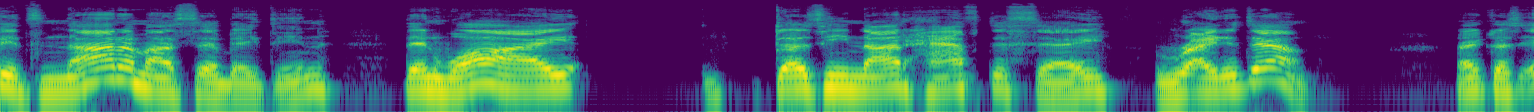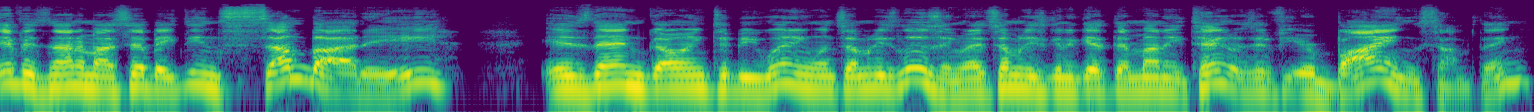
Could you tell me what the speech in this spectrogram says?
it's not a maseh then why does he not have to say write it down? Right? Because if it's not a maseh somebody is then going to be winning when somebody's losing. Right? Somebody's going to get their money taken. If you're buying something,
